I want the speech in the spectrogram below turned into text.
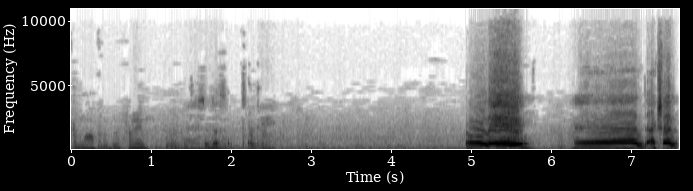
come off of the frame. She doesn't. Okay. Rolling. And action.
